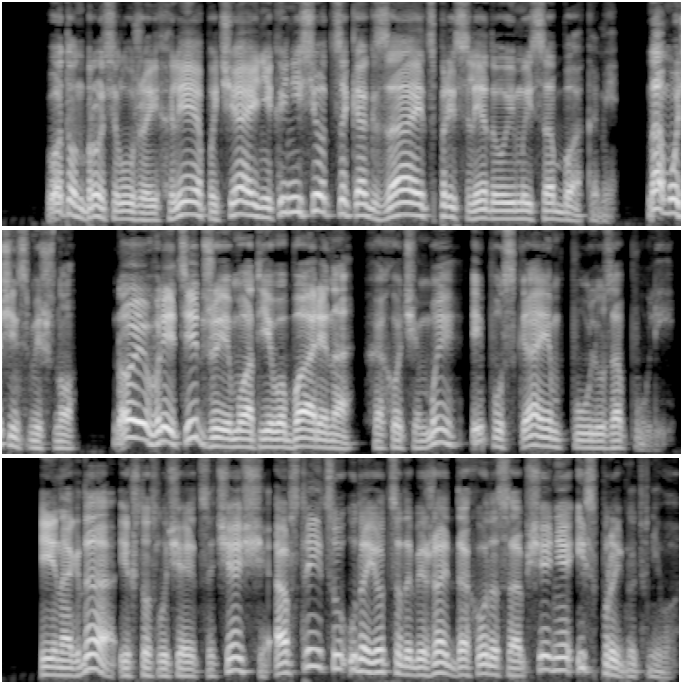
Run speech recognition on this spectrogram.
Вот он бросил уже и хлеб, и чайник, и несется, как заяц, преследуемый собаками. Нам очень смешно. Ну и влетит же ему от его барина, хохочем мы и пускаем пулю за пулей. иногда, и что случается чаще, австрийцу удается добежать до хода сообщения и спрыгнуть в него.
